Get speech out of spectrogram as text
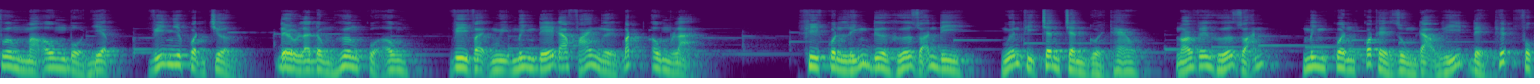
phương mà ông bổ nhiệm, ví như quận trưởng, đều là đồng hương của ông. Vì vậy Ngụy Minh Đế đã phái người bắt ông lại. Khi quân lính đưa hứa doãn đi, Nguyễn Thị Trân Trần đuổi theo, nói với hứa doãn, Minh quân có thể dùng đạo lý để thuyết phục,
